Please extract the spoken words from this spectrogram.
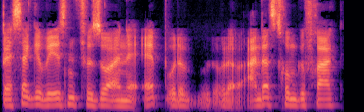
besser gewesen für so eine App oder, oder andersrum gefragt,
